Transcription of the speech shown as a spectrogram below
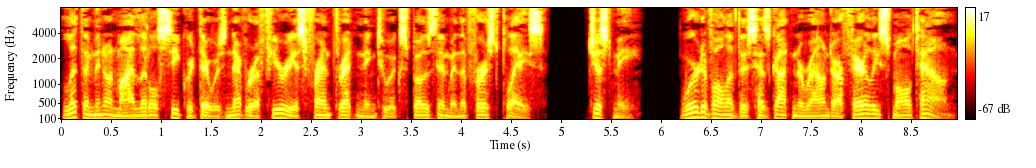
let them in on my little secret there was never a furious friend threatening to expose them in the first place. Just me. Word of all of this has gotten around our fairly small town,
